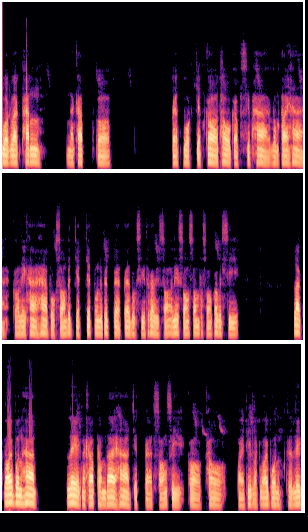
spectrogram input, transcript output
บวกหลักพันนะครับ ก็ แปดบวกเจ็ดก็เท่ากับสิบห้าลงท้ายห้าก็เลขห้าห้าบวกสองเป็นเจ็ดเจ็ดบวกหนึ่งเป็นแปดแปดบวกสี่เท่ากับสิบสองอันนี้สองสองบวกสองก็เป็นสี่หลักร้อยบนห้าเลขนะครับทำได้ห้าเจ็ดแปดสองสี่ก็เข้าไปที่หลักร้อยบนคือเลข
